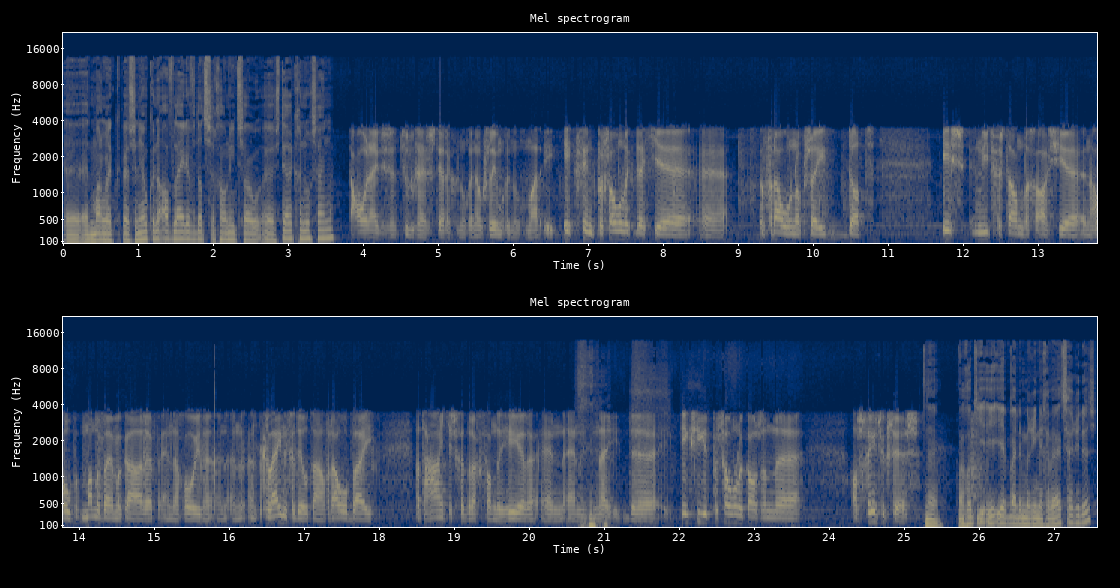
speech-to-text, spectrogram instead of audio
eh, het mannelijk personeel kunnen afleiden... of dat ze gewoon niet zo eh, sterk genoeg zijn? Nou, nee, dus natuurlijk zijn ze sterk genoeg en ook slim genoeg. Maar ik, ik vind persoonlijk dat je vrouwen op zee, dat is niet verstandig als je een hoop mannen bij elkaar hebt... en dan gooi je een, een, een klein gedeelte aan vrouwen bij. Dat haantjesgedrag van de heren. En, en nee, de, ik zie het persoonlijk als, een, eh, als geen succes. Nee. Maar goed, je, je hebt bij de marine gewerkt, zeg je dus.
